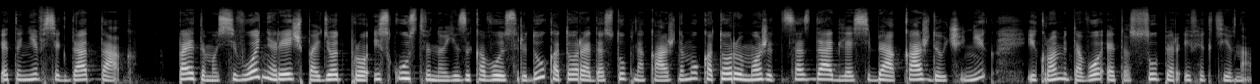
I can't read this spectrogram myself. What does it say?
Это не всегда так. Поэтому сегодня речь пойдет про искусственную языковую среду, которая доступна каждому, которую может создать для себя каждый ученик, и кроме того, это супер эффективно.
